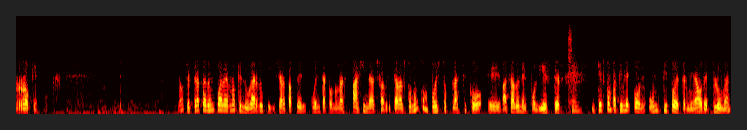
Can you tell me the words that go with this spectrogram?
Rocketbook. ¿No? Se trata de un cuaderno que en lugar de utilizar papel cuenta con unas páginas fabricadas con un compuesto plástico eh, basado en el poliéster Sí. y que es compatible con un tipo determinado de plumas,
